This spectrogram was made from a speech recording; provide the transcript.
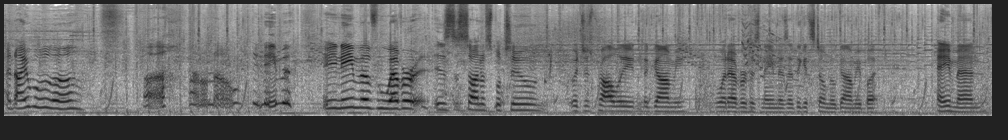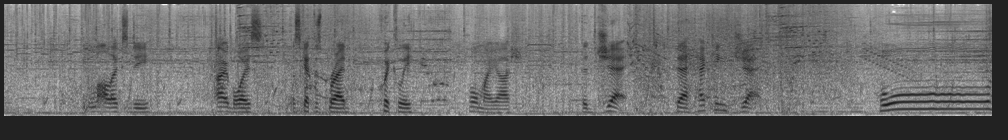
and I will, uh, uh, I don't know, a name, a name of whoever is the son of Splatoon, which is probably Nagami, whatever his name is. I think it's still Nogami, but amen. Lolix D. Alright, boys, let's get this bread quickly. Oh my gosh. The jet the hecking jet. Oh.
